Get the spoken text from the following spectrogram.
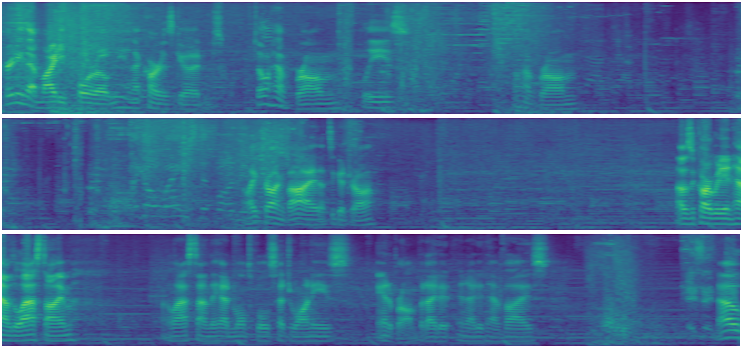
creating that mighty Poro. Oh, man, that card is good. Don't have Braum, please. Don't have Braum. I like drawing by. That's a good draw. That was a card we didn't have the last time. The last time they had multiple Sejuanis and a Braum, but I didn't, and I didn't have Vise. Is it No.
